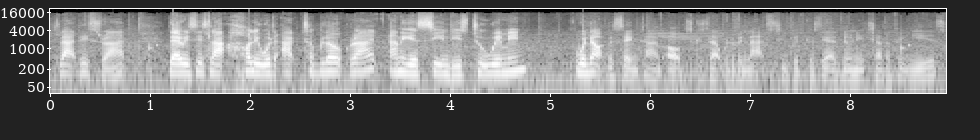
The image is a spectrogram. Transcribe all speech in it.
It's like this, right? There is this like Hollywood actor bloke, right? And he has seen these two women. Well, not at the same time, obviously, because that would have been like stupid because they had known each other for years.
